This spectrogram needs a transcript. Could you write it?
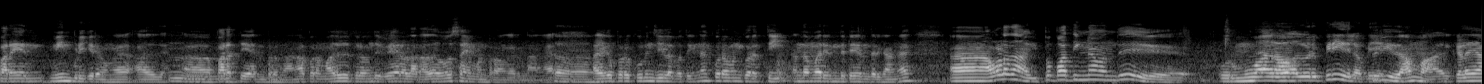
பறைய மீன் பிடிக்கிறவங்க. அது பரத்தையர்ன்னு இருந்தாங்க அப்புறம் மருதத்துல வந்து வேளாளர் அதாவது விவசாயம் பண்றவங்க இருந்தாங்க. அதுக்கப்புறம் குறிஞ்சியில பாத்தீங்கன்னா குறவன் குரத்தி அந்த மாதிரி இருந்துட்டே இருந்திருக்காங்க. அவ்வளவுதான். இப்ப பாத்தீங்கன்னா வந்து ஒரு மூவாயிரம் அது ஒரு பிரியுதுல புரியுது. ஆமா கிளையா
